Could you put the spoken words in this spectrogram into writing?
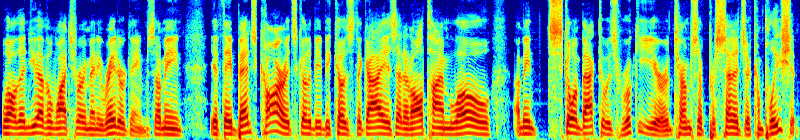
well, then you haven't watched very many Raider games. I mean, if they bench Carr, it's going to be because the guy is at an all-time low. I mean, just going back to his rookie year in terms of percentage of completion.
